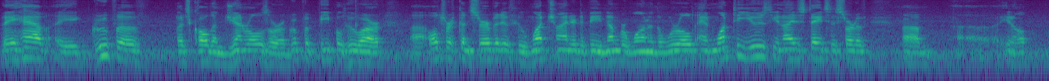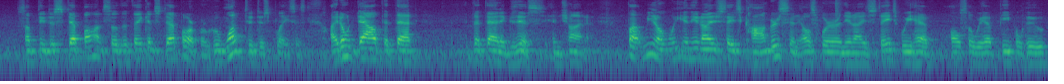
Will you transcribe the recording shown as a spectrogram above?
They have a group of let's call them generals or a group of people who are uh, ultra-conservative who want China to be number one in the world and want to use the United States as sort of, um, uh, you know, something to step on so that they can step up, or who want to displace us. I don't doubt that that, that, that exists in China. But, you know, we, in the United States Congress and elsewhere in the United States, we have, also we have people who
